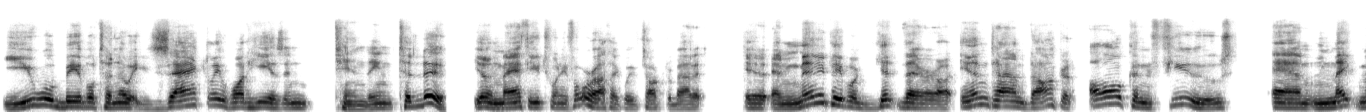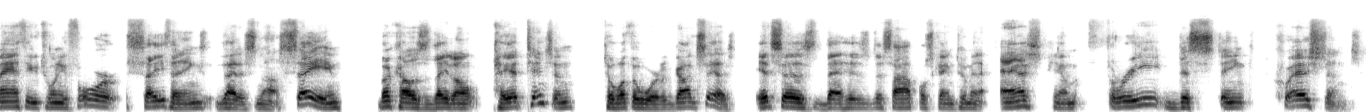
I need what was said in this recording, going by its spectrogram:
you will be able to know exactly what he is intending to do. You know, Matthew 24, I think we've talked about it, it and many people get their uh, end time doctrine all confused and make Matthew 24 say things that it's not saying because they don't pay attention to what the word of God says. It says that his disciples came to him and asked him three distinct questions.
